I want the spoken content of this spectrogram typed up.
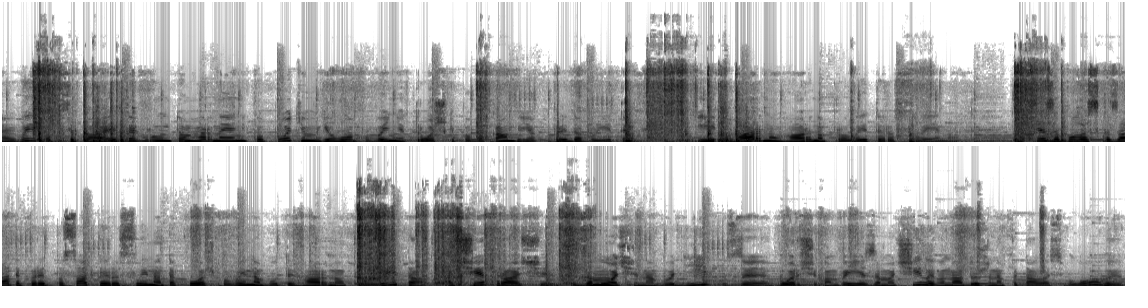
Е, Ви обсипаєте ґрунтом гарненько, потім його повинні трошки по бокам як придавити і гарно-гарно пролити рослину. Ще забула сказати, перед посадкою рослина також повинна бути гарно пролита, а ще краще замочена в воді з горщиком. Ви її замочили, вона дуже напиталась вологою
